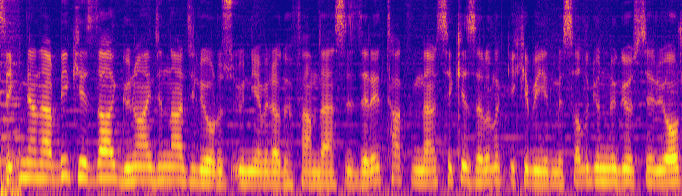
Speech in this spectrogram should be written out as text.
Sevgili bir kez daha günaydınlar diliyoruz Ünye Melodi FM'den sizlere. Takvimler 8 Aralık 2020 Salı gününü gösteriyor.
